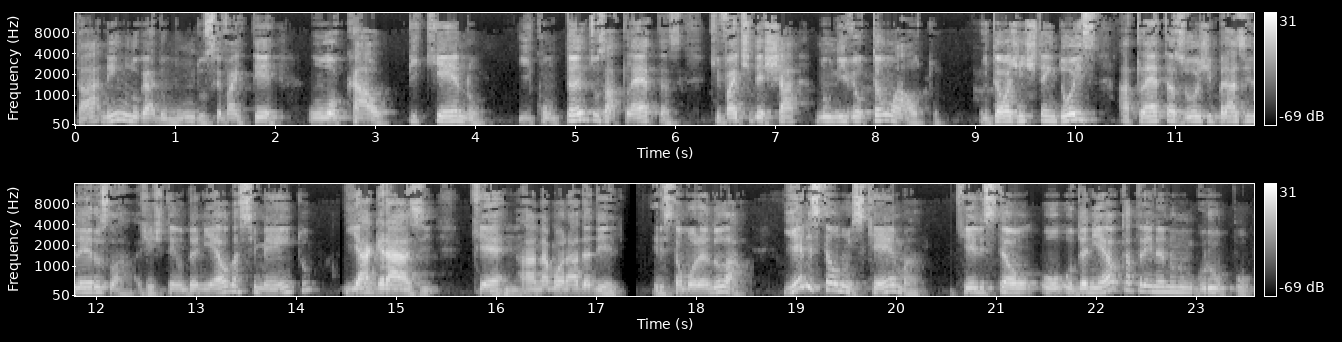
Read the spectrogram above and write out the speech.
tá? Nenhum lugar do mundo você vai ter um local pequeno e com tantos atletas que vai te deixar num nível tão alto. Então a gente tem dois atletas hoje brasileiros lá. A gente tem o Daniel Nascimento e a Grazi, que é uhum. a namorada dele. Eles estão morando lá. E eles estão num esquema que eles estão. O, o Daniel está treinando num grupo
